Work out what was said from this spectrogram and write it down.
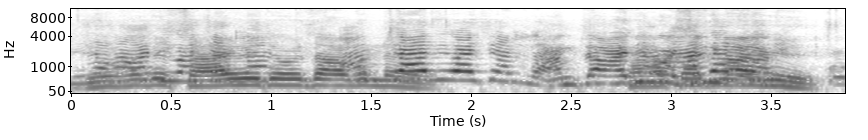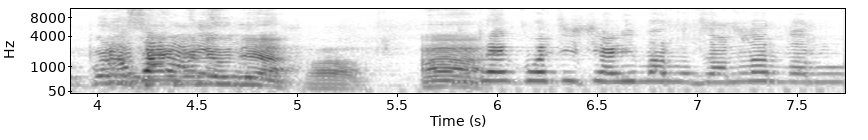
आहे त्याच्यामुळं तर बाकीचे आमच्या आदिवासींना. आमचं आदिवासी परत साहेबांना उद्या हा. कोणती शेळी मारू जनावर मारू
